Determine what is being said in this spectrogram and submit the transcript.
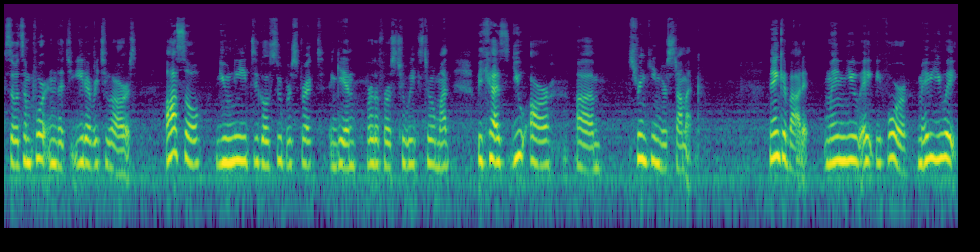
So it's important that you eat every two hours. Also, you need to go super strict again for the first two weeks to a month because you are um, shrinking your stomach. Think about it. When you ate before, maybe you ate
